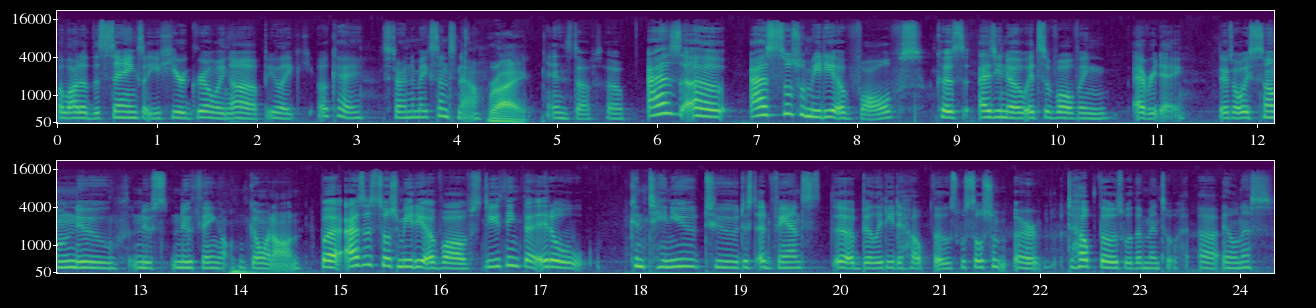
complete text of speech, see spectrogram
a lot of the sayings that you hear growing up, you're like, okay, it's starting to make sense now. Right. And stuff. So, as a as social media evolves, because as you know, it's evolving every day. There's always some new new new thing going on. But as the social media evolves, do you think that it'll continue to just advance the ability to help those with social or to help those with a mental uh, illness?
